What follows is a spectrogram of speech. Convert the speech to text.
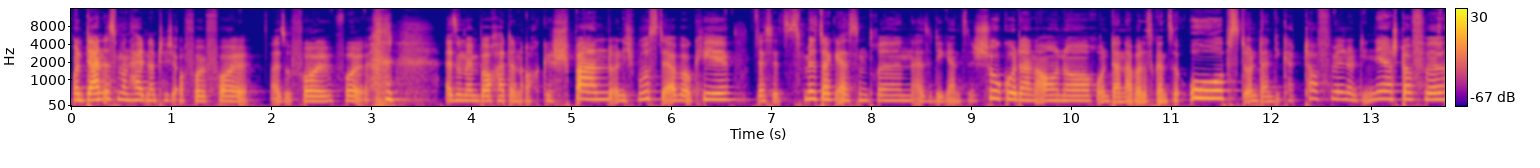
und dann ist man halt natürlich auch voll voll. Also voll, voll. Also mein Bauch hat dann auch gespannt und ich wusste aber, okay, da ist jetzt das Mittagessen drin, also die ganze Schoko dann auch noch und dann aber das ganze Obst und dann die Kartoffeln und die Nährstoffe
